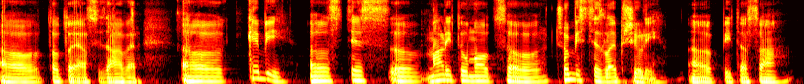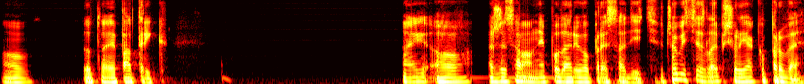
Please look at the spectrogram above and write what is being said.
Uh, toto je asi záver. Uh, keby uh, ste uh, mali tú moc, uh, čo by ste zlepšili? Uh, pýta sa, uh, toto je Patrik. Aj, uh, že sa vám nepodarilo presadiť. Čo by ste zlepšili ako prvé?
